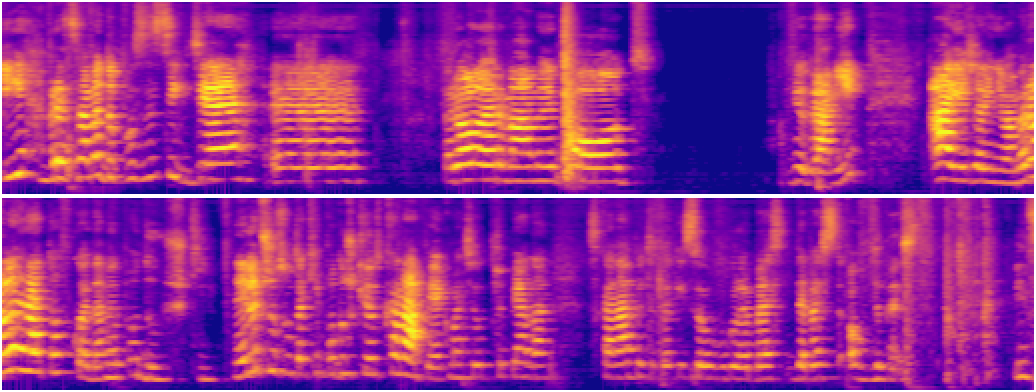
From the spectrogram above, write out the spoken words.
I wracamy do pozycji, gdzie e, roller mamy pod biodrami. A jeżeli nie mamy rollera, to wkładamy poduszki. Najlepsze są takie poduszki od kanapy. Jak macie odczepiane z kanapy, to takie są w ogóle best, the best of the best. Więc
